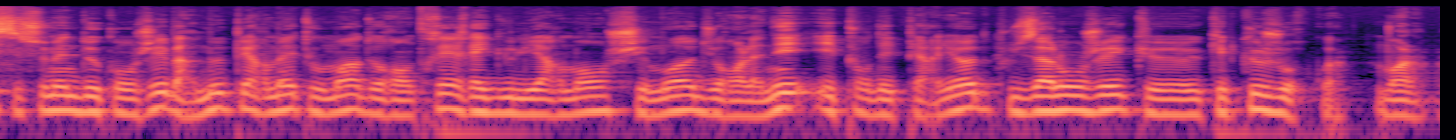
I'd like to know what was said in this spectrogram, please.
Ces semaines de congé bah, me permettent au moins de rentrer régulièrement chez moi durant l'année et pour des périodes plus allongées que quelques jours, quoi. Voilà.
